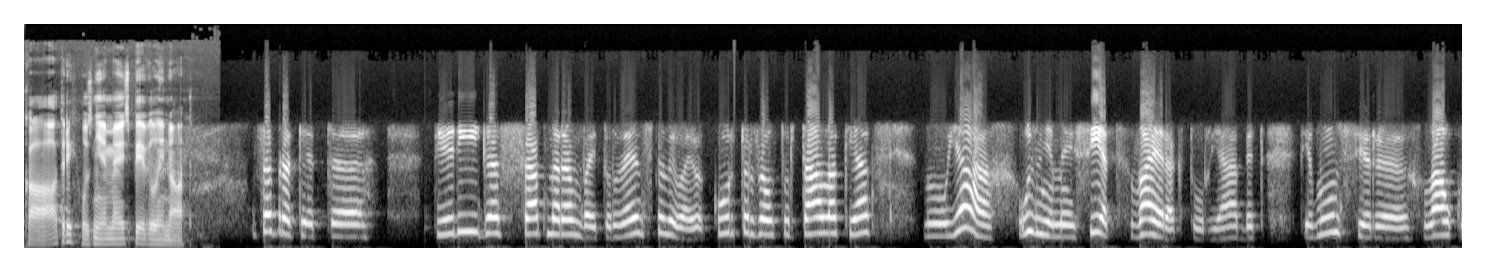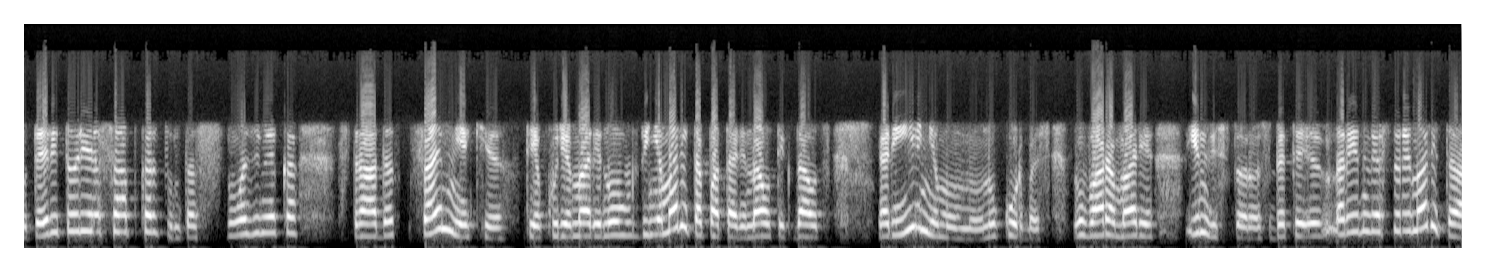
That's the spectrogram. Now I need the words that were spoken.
kā ātri uzņēmējus pievilināt. Sapratiet, eh, pie Rīgas apmēram vai tur Ventspili vai kur tur vēl tur tālāk, jā. Nu, jā, uzņēmējs iet vairāk tur, jā, bet pie mums ir uh, lauku teritorijas apkārt, un tas nozīmē, ka strādā saimnieki, tie, kuriem arī, nu, viņam arī tāpat arī nav tik daudz arī ieņemumu, nu, kur mēs, nu, varam arī investorus, bet e, ar investoriem arī tā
